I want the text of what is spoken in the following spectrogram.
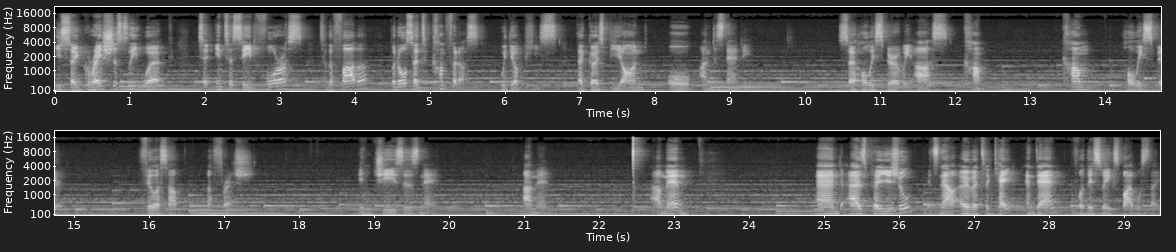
You so graciously work to intercede for us to the Father, but also to comfort us with your peace that goes beyond all understanding. So, Holy Spirit, we ask, come. Come, Holy Spirit. Fill us up afresh. In Jesus' name. Amen. Amen. And as per usual, it's now over to Kate and Dan for this week's Bible study.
